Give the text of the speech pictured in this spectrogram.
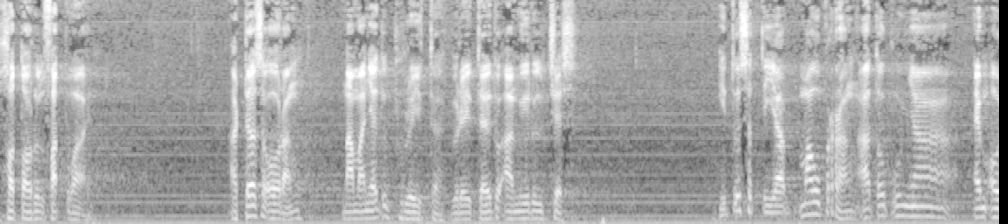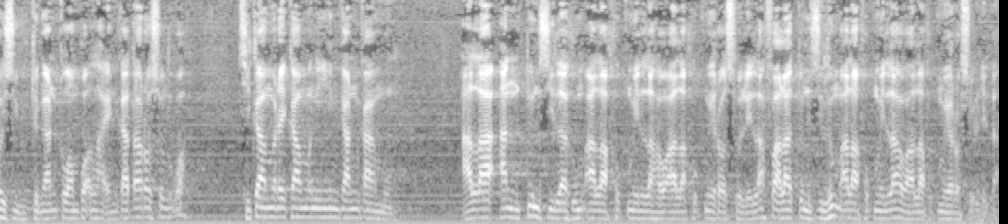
khotorul fatwa ada seorang namanya itu Buraidah Buraidah itu Amirul Jas itu setiap mau perang atau punya MOU dengan kelompok lain kata Rasulullah jika mereka menginginkan kamu ala antun zilahum ala hukmillah wa ala hukmi rasulillah falatun zilhum ala hukmillah wa ala hukmi rasulillah.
